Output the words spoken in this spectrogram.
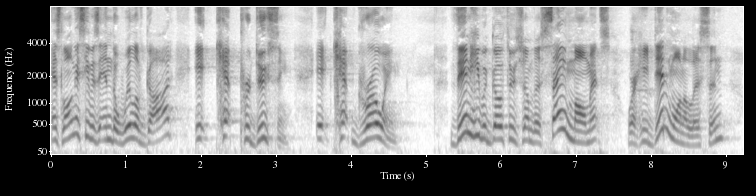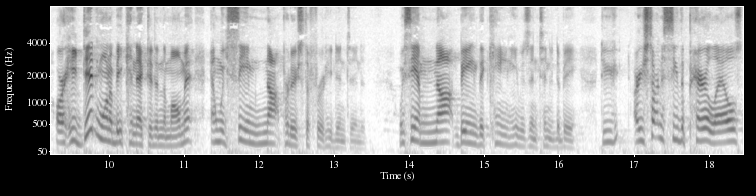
as long as he was in the will of God, it kept producing, it kept growing. Then he would go through some of the same moments where he didn't want to listen or he didn't want to be connected in the moment, and we see him not produce the fruit he'd intended. We see him not being the king he was intended to be. Do you, are you starting to see the parallels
